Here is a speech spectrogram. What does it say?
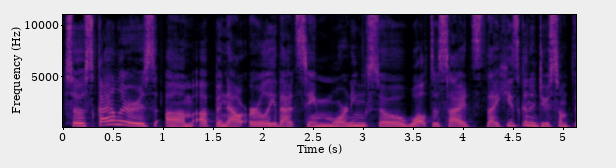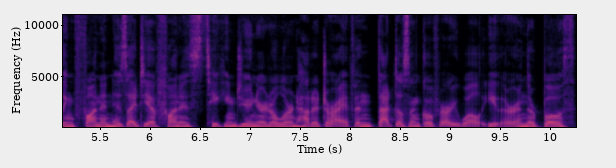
So Skyler is um, up and out early that same morning. So Walt decides that he's going to do something fun, and his idea of fun is taking Junior to learn how to drive, and that doesn't go very well either. And they're both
